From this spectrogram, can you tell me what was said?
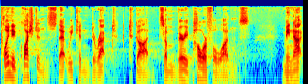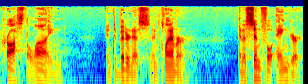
pointed questions that we can direct to God, some very powerful ones, may not cross the line into bitterness and clamor and a sinful anger.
